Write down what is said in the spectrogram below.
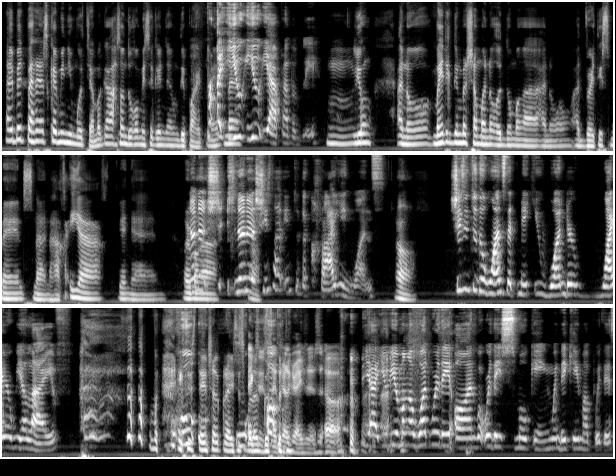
I bet parehas kami ni Mutya. Magkakasundo kami sa ganyang department. Pro- uh, na- you, you, yeah, probably. Mm, yung ano, mahilig din man siyang manood ng mga ano advertisements na nakakaiyak, ganyan. Or No, mga no, she, no, no, Oh. she's not into the crying ones. oh. She's into the ones that make you wonder, why are we alive? existential crisis pala. Existential crisis. Oh. yeah, you, yung mga what were they on? What were they smoking when they came up with this?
